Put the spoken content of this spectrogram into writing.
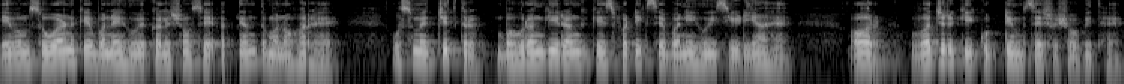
एवं सुवर्ण के बने हुए कलशों से अत्यंत मनोहर है। उसमें चित्र बहुरंगी रंग के स्फटिक से बनी हुई सीढ़ियाँ हैं और वज्र की कुट्टिम से सुशोभित है।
